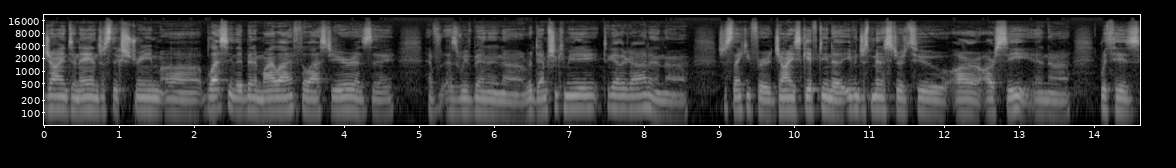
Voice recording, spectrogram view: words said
Jonny and Danae and just the extreme uh, blessing they've been in my life the last year as they have, as we've been in a redemption community together, God, and uh, just thank you for Jonny's gifting to even just minister to our RC and uh, with his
